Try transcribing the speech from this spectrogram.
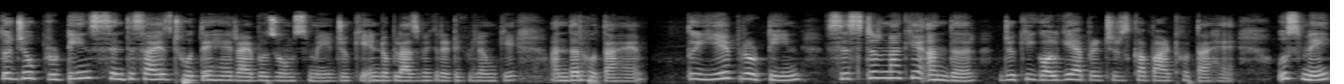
तो जो प्रोटीन्स सिंथेसाइज्ड होते हैं राइबोसोम्स में, जो कि एंडोप्लाज्मिक रेटिकुलम के अंदर होता है तो ये प्रोटीन सिस्टरना के अंदर, जो कि गोल्गी एपरेचर्स का पार्ट होता है, उसमें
